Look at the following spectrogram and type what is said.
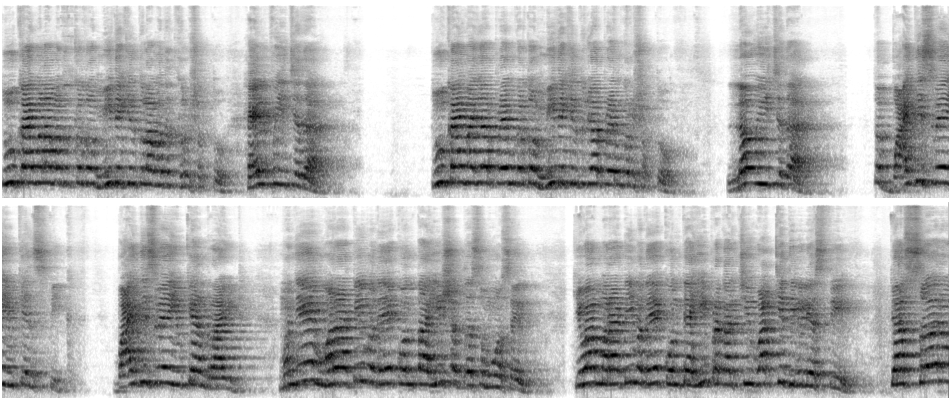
तू काय मला मदत करतो? मी देखील तुला मदत करू शकतो. हेल्प इच अदर तू काय माझ्यावर प्रेम करतो? मी देखील तुझ्यावर प्रेम करू शकतो. लव इच अदर तर by this way you can speak by this way you can write म्हणजे मराठीमध्ये कोणताही शब्द समूह असेल किंवा मराठीमध्ये कोणत्याही प्रकारची वाक्य दिलेली असतील त्या सर्व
